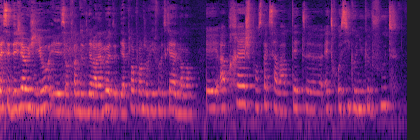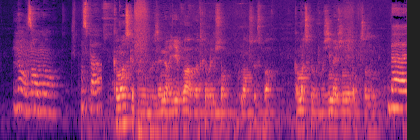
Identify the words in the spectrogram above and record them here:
bah c'est déjà au JO et c'est en train de devenir à la mode. Il y a plein plein de gens qui font l'escalade maintenant. Et après, je pense pas que ça va peut-être euh, être aussi connu que le foot. Non, non, non. Je pense pas. Comment est-ce que vous aimeriez voir votre évolution dans ce sport? Comment est-ce que vous vous imaginez dans plusieurs années Bah,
